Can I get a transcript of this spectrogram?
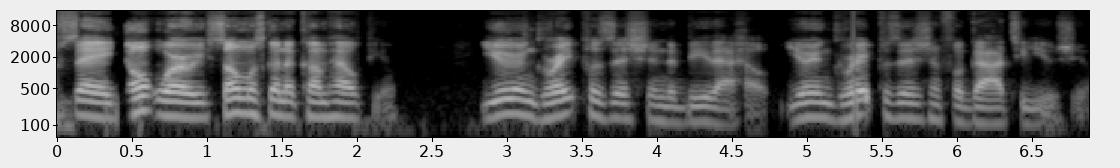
say, don't worry, someone's going to come help you. You're in great position to be that help. You're in great position for God to use you.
